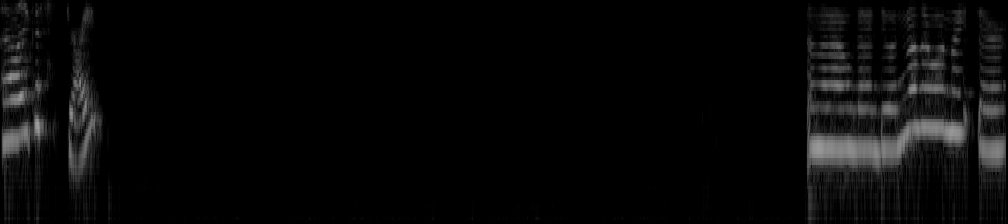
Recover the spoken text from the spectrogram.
kind of like a stripe. And then I'm going to do another one right there.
